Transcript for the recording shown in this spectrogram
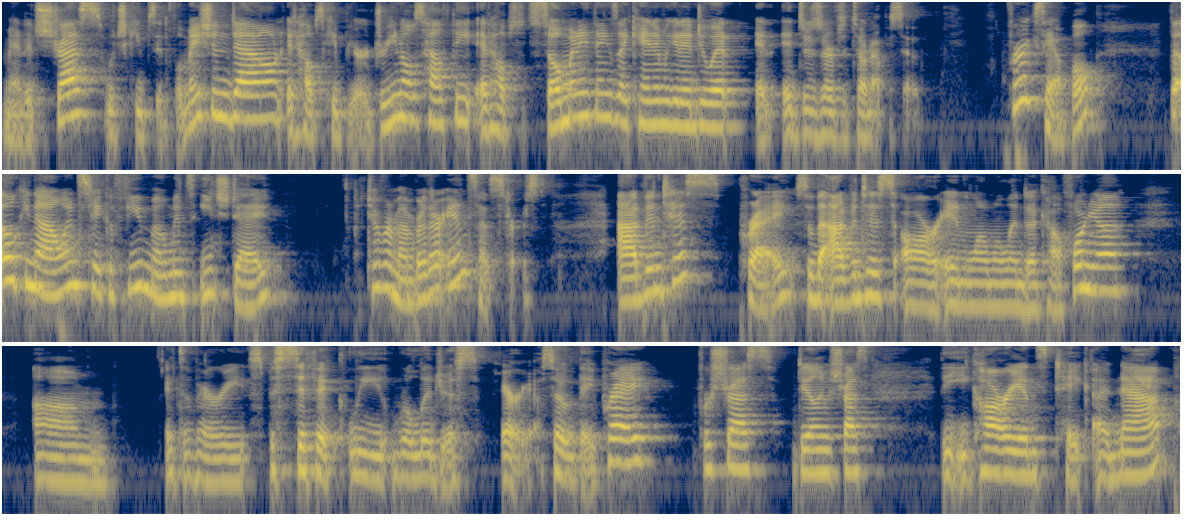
manage stress, which keeps inflammation down. It helps keep your adrenals healthy. It helps with so many things. I can't even get into it. It, it deserves its own episode. For example, the Okinawans take a few moments each day to remember their ancestors. Adventists pray. So the Adventists are in Loma Linda, California. Um, it's a very specifically religious area. So they pray for stress, dealing with stress. The Icarians take a nap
